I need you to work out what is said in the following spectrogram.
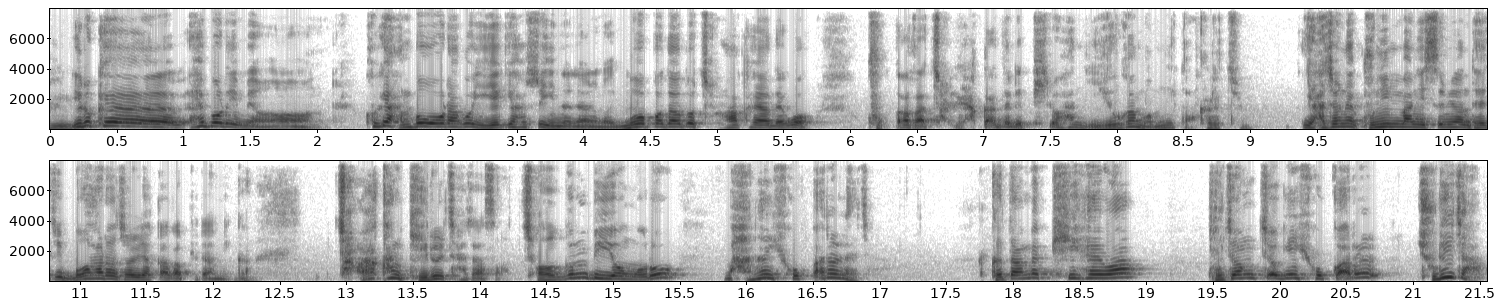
음. 이렇게 해버리면 그게 안보라고 얘기할 수 있느냐는 거예요 무엇보다도 정확해야 되고 국가가 전략가들이 필요한 이유가 뭡니까 그렇죠. 야전에 군인만 있으면 되지 뭐하러 전략가가 필요합니까? 정확한 길을 찾아서 적은 비용으로 많은 효과를 내자. 그 다음에 피해와 부정적인 효과를 줄이자.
